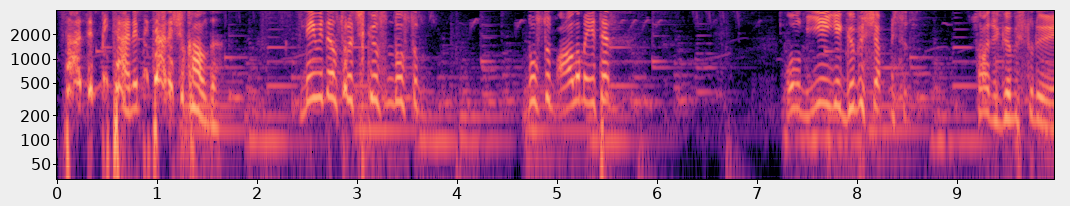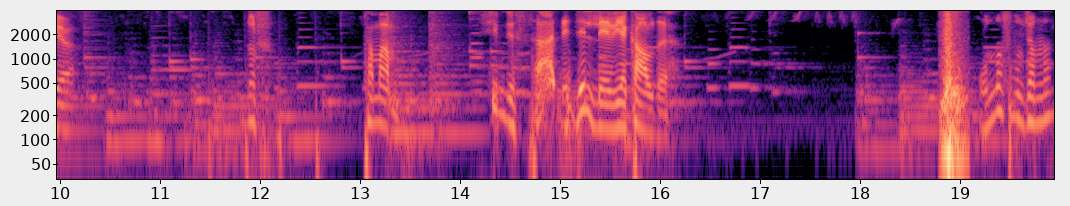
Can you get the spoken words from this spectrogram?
Sadece bir tane, bir tane şu kaldı. Levi'den sonra çıkıyorsun dostum. Dostum ağlama yeter. Oğlum yiye yiye göbüş yapmışsın. Sadece göbüş duruyor ya. Dur. Tamam. Şimdi sadece levye kaldı. Onu nasıl bulacağım lan?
